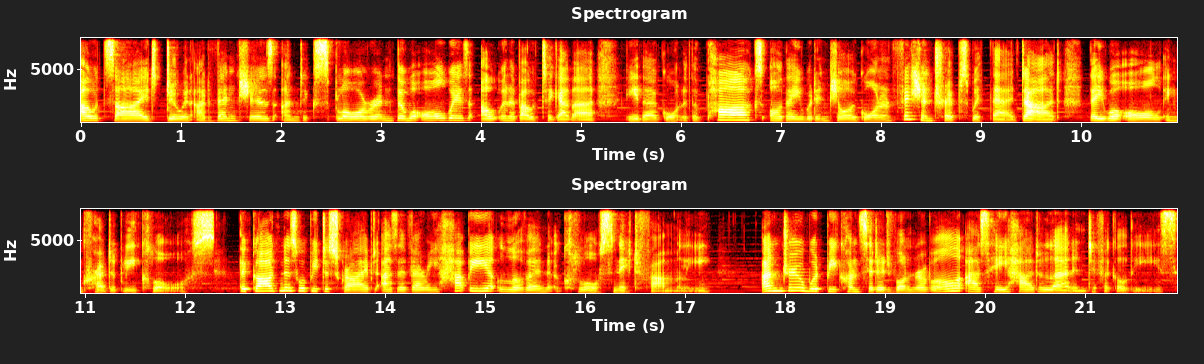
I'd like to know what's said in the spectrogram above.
outside doing adventures and exploring. They were always out and about together, either going to the parks or they would enjoy going on fishing trips with their dad. They were all incredibly close. The Gardeners would be described as a very happy, loving, close knit family. Andrew would be considered vulnerable as he had learning difficulties.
